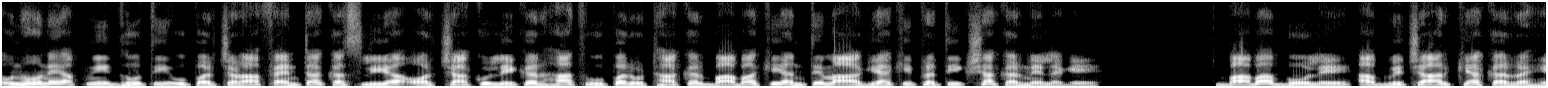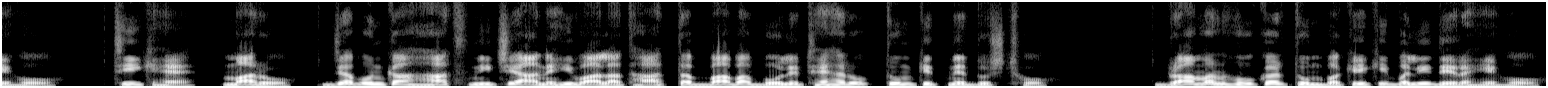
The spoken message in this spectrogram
उन्होंने अपनी धोती ऊपर चढ़ा, फेंटा, कस लिया और चाकू लेकर हाथ ऊपर उठाकर बाबा की अंतिम आज्ञा की प्रतीक्षा करने लगे। बाबा बोले, अब विचार क्या कर रहे हो? ठीक है, मारो। जब उनका हाथ नीचे आने ही वाला था, तब बाबा बोले, ठहरो, तुम कितने दुष्ट हो। ब्राह्मण होकर तुम बके की बलि दे रहे हो।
